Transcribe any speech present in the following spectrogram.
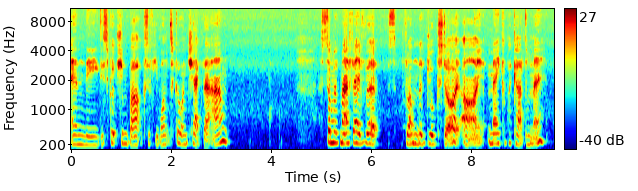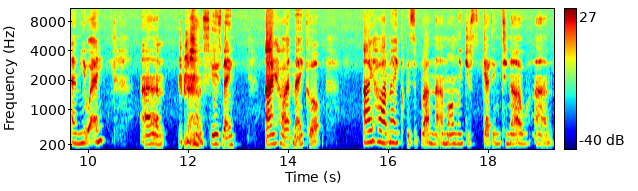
in the description box if you want to go and check that out. Some of my favourites from the drugstore are Makeup Academy, MUA, um, excuse me, I Heart Makeup, I Heart Makeup is a brand that I'm only just getting to know. Um,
